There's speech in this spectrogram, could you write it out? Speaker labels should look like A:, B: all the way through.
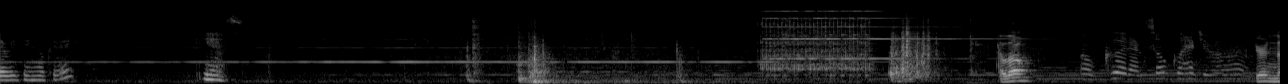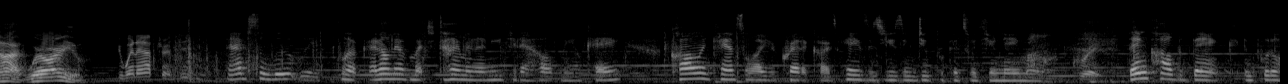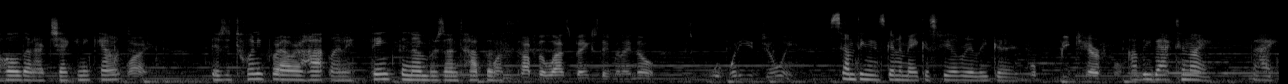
A: everything okay?
B: Yes.
C: Hello?
B: Good. I'm so glad you're home.
C: You're not. Where are you?
D: You went after him, didn't you?
B: Absolutely. Look, I don't have much time and I need you to help me, okay? Call and cancel all your credit cards. Hayes is using duplicates with your name on them.
D: Great.
B: Then call the bank and put a hold on our checking account.
D: Why?
B: There's a 24 hour hotline. I think the number's on top of
D: On the top of the last bank statement, I know. So, what are you doing?
B: something that's gonna make us feel really good.
D: Well, be careful.
B: I'll be back tonight. Bye.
